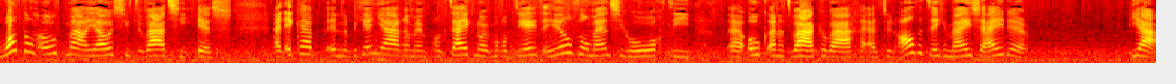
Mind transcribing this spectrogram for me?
wat dan ook maar jouw situatie is. En ik heb in de beginjaren in mijn praktijk nooit meer op dieet heel veel mensen gehoord die ook aan het waken waren. En toen altijd tegen mij zeiden: Ja,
